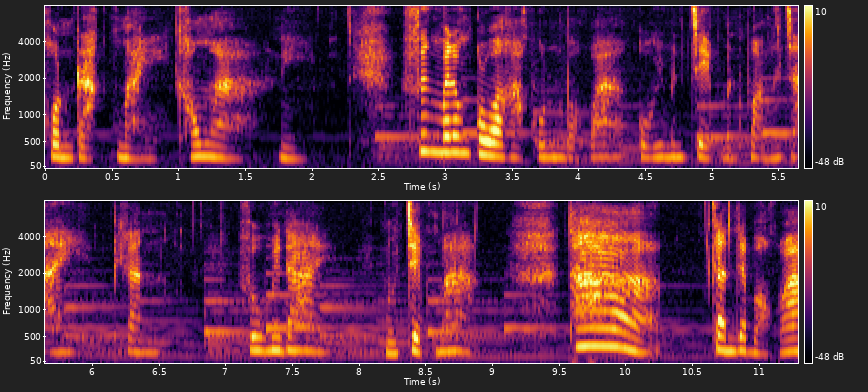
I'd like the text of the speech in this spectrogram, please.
คนรักใหม่เข้ามานี่ ซึ่งไม่ต้องกลัวค่ะ คุณบอกว่า โอ้ยมันเจ็บมันฝังใจ พี่กันสู้ไม่ได้ หนูเจ็บมาก ถ้ากันจะบอกว่า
